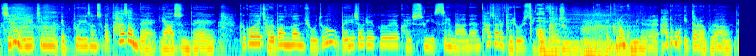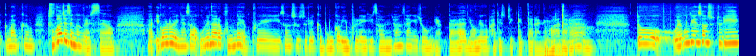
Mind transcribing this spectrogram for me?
지금 우리 팀 FA 선수가 타자인데 야수인데 그거의 절반만 줘도 메이저리그에 갈 수 있을 만한 타자를 데려올 수 아, 있다는 그렇죠. 음. 네, 그런 고민을 하고 있더라고요. 근데 그만큼 두 가지 생각을 했어요. 아, 이걸로 인해서 우리나라 국내 FA 선수들의 그 몸값 인플레이션 현상이 좀 약간 영향을 받을 수 있겠다라는 거 하나랑 또 외국인 선수들이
